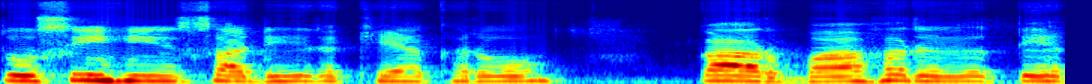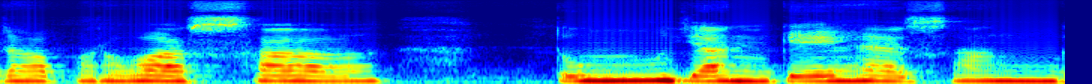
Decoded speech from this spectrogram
ਤੁਸੀਂ ਹੀ ਸਾਡੀ ਰੱਖਿਆ ਕਰੋ। ਘਰ ਬਾਹਰ ਤੇਰਾ ਪਰਵਾਸਾ, ਤੂੰ ਜਨ ਕੇ ਹੈ ਸੰਗ।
